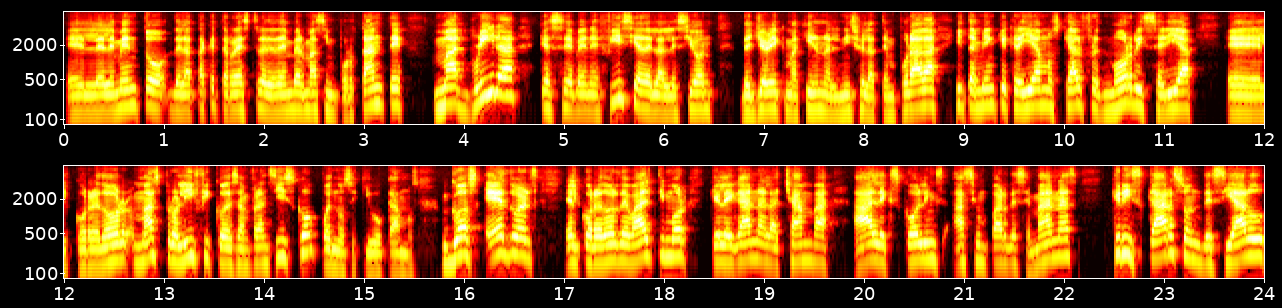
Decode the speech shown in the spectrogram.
el elemento del ataque terrestre de Denver más importante. Matt Breida, que se beneficia de la lesión de Jerick McKinnon al inicio de la temporada. Y también que creíamos que Alfred Morris sería el corredor más prolífico de San Francisco, pues nos equivocamos. Gus Edwards, el corredor de Baltimore, que le gana la chamba a Alex Collins hace un par de semanas. Chris Carson de Seattle,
